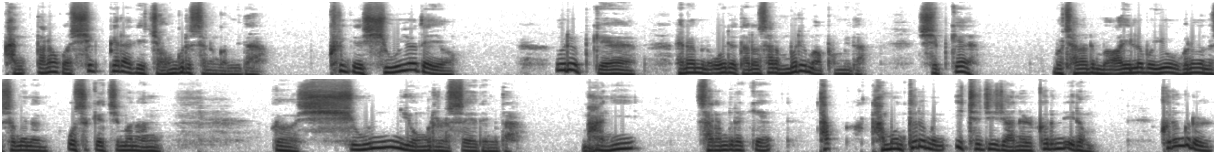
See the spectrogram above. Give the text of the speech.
간단하고 식별하기 좋은 글을 쓰는 겁니다. 그러니까 쉬워야 돼요. 어렵게 해놓으면 오히려 다른 사람 머리만 아픕니다. 쉽게 뭐 차라리 뭐 I love you 그런 거는 쓰면은 웃었겠지만은 그 쉬운 용어를 써야 됩니다. 많이 사람들에게 딱 한번 들으면 잊혀지지 않을 그런 이름 그런 거를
